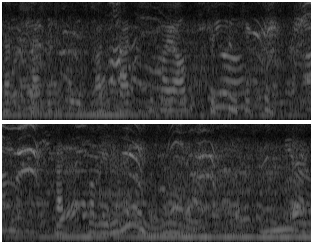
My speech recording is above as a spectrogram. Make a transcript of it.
Sert, sertifika, sertifikayı aldık. Çektim çektim. Sertifika veriliyor mu? Ne oluyor? Bilmiyorum.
